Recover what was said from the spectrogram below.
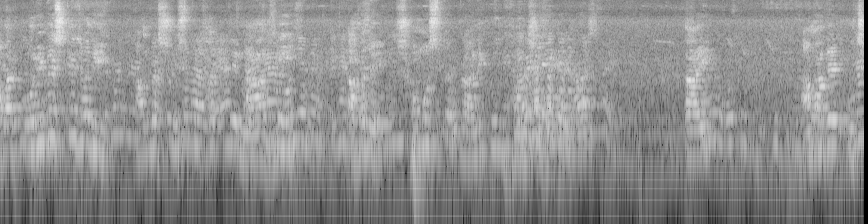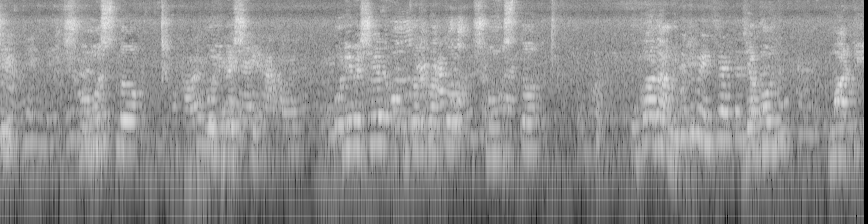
আবার পরিবেশকে যদি আমরা সুস্থ থাকতে না দিই, তাহলে সমস্ত প্রাণীকুল ধ্বংস হবে তাই আমাদের উচিত সমস্ত পরিবেশকে, পরিবেশের অন্তর্গত সমস্ত উপাদানকে, যেমন মাটি,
